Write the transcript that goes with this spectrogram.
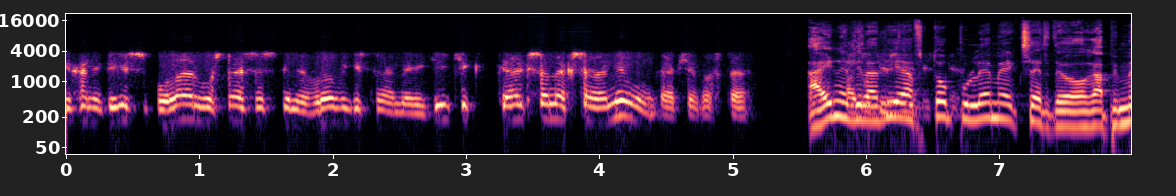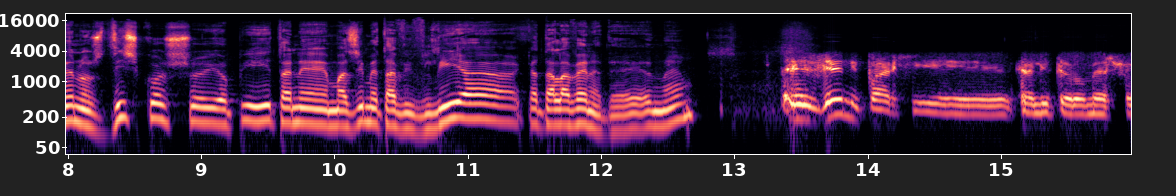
είχαν κλείσει πολλά εργοστάσια στην Ευρώπη και στην Αμερική και άρχισαν να ξανανοίγουν κάποια από αυτά. Α, είναι δηλαδή αυτό που λέμε, ξέρετε, ο αγαπημένος δίσκος, οι οποίοι ήταν μαζί με τα βιβλία, καταλαβαίνετε, ε, ναι. Ε, δεν υπάρχει καλύτερο μέσο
